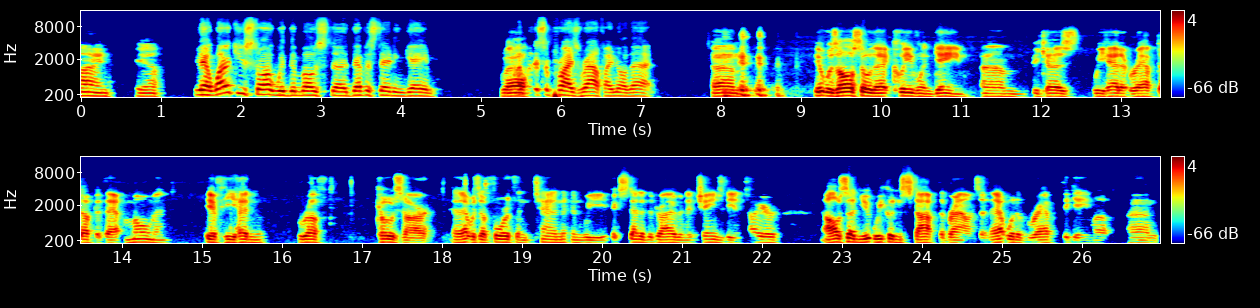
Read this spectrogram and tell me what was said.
fine. Yeah. Yeah, why don't you start with the most uh, devastating game? Well, I'm going to surprise Ralph. I know that. um, it was also that Cleveland game um, because we had it wrapped up at that moment. If he hadn't roughed Kosar, and that was a fourth and ten, and we extended the drive, and it changed the entire. All of a sudden, you, we couldn't stop the Browns, and that would have wrapped the game up. Um,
